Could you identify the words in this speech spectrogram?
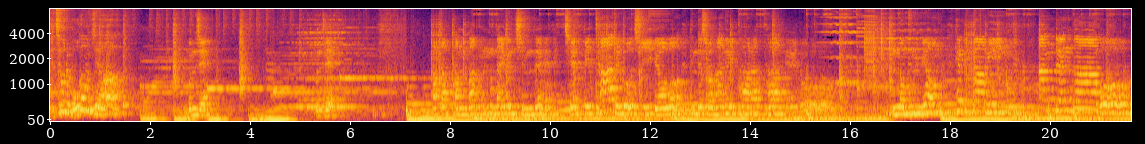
대체 오늘 뭐가 문제야? 문제 문제 답답한 밤 낡은 침대 잿빛 하늘도 지겨워 근데 저 하늘이 파랗다 해도 넌 분명 햇빛 따윈 안 된다고.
